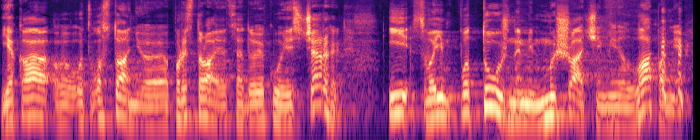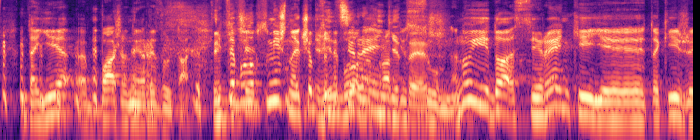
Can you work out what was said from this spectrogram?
яка е, от в останню е, пристраюється до якоїсь черги. І своїм потужними мишачими лапами дає е, бажаний результат. І це було б смішно, якщо б це не було насправді сумно. Ну і да, сіренький, такий же,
